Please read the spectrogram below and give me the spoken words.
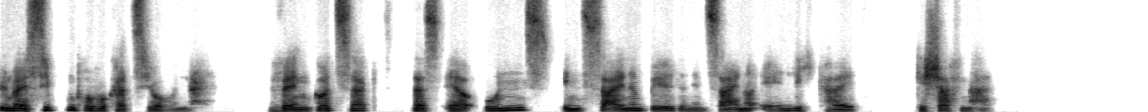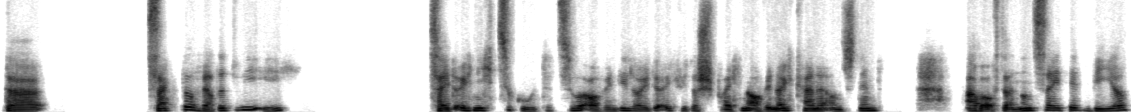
Bin bei siebten Provokation. Wenn Gott sagt, dass er uns in seinem Bild und in seiner Ähnlichkeit geschaffen hat, da sagt er, werdet wie ich, seid euch nicht zu gut dazu, auch wenn die Leute euch widersprechen, auch wenn euch keiner ernst nimmt. Aber auf der anderen Seite, wir,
